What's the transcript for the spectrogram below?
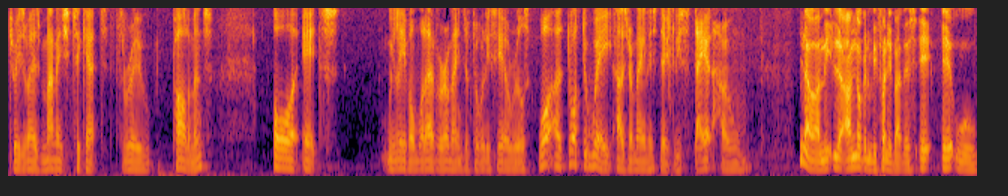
Theresa May has managed to get through Parliament, or it's we leave on whatever remains of WTO rules. What what do we as Remainers do? Do we stay at home? No, I mean, look, I'm not going to be funny about this. It it will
